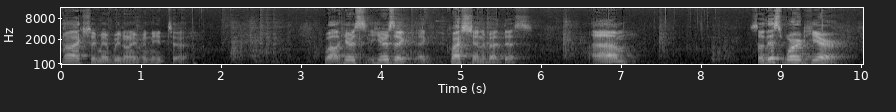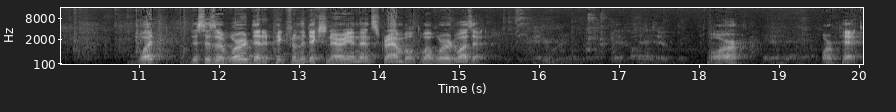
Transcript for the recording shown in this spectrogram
Well, actually, maybe we don't even need to. Well, here's, here's a, a question about this. Um, so this word here, what, this is a word that it picked from the dictionary and then scrambled. What word was it? Or? Or pit.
